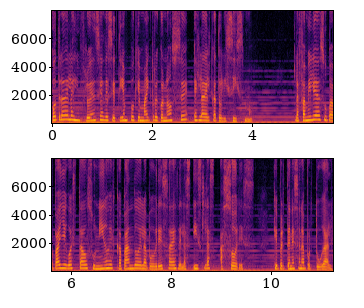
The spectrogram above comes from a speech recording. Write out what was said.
Otra de las influencias de ese tiempo que Mike reconoce es la del catolicismo. La familia de su papá llegó a Estados Unidos escapando de la pobreza desde las islas Azores, que pertenecen a Portugal,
